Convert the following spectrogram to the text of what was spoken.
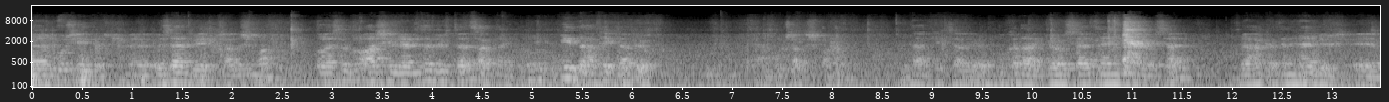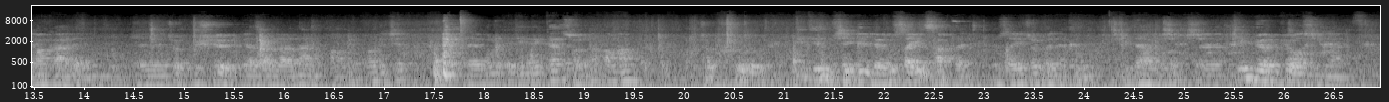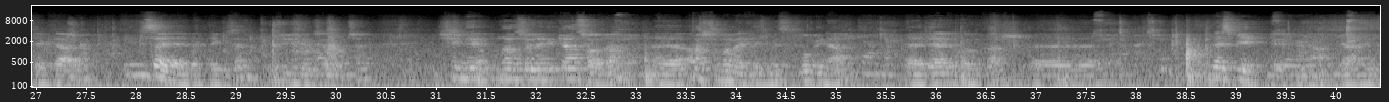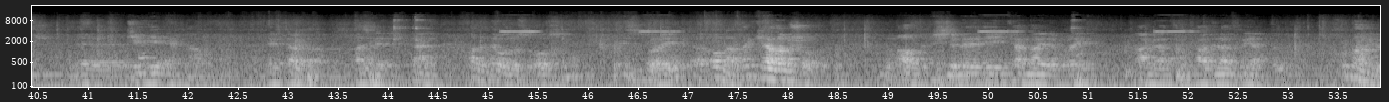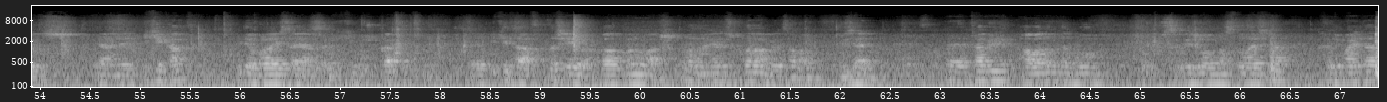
e, bu şeydir, e, özel bir çalışma. Dolayısıyla bu arşivlerinize lütfen saklayın. Bunun bir daha tekrarı yok. Yani bu çalışmanın bir daha tekrarı yok. Bu kadar görsel, zengin görsel ve hakikaten her bir e, makale e, çok güçlü yazarlardan aldık. Onun için e, bunu edindikten sonra ama çok titiz bir şekilde bu sayıyı saklayın. Bu sayı çok önemli. Bir daha bunu e, bilmiyorum ki olsun yani tekrar. Da elbette güzel, üçüncü de güzel olacak. Şimdi bunları söyledikten sonra e, araştırma merkezimiz bu bina, e, değerli konuklar, e, resmi bir bina. Yani e, milli emlak, defterler, hazine, yani adı ne olursa olsun biz burayı e, onlardan kiralamış olduk. Aldık işte belediye imkanlarıyla burayı tamiratını, tadilatını yaptık. Kullanıyoruz. Yani iki kat, bir de burayı sayarsak iki buçuk kat. E, iki tarafında şey var, balkonu var. Buradan henüz kullanamıyoruz ama güzel. E, tabii havanın da bu çok sıkıcı olması dolayısıyla klimayı da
